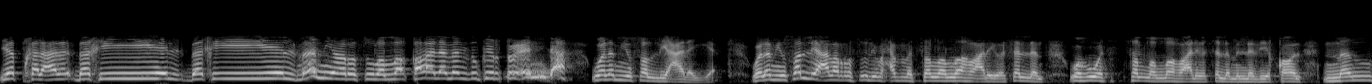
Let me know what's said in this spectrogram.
يبخل على بخيل بخيل. من يا رسول الله؟ قال من ذكرت عنده ولم يصلي علي. ولم يصلي على الرسول محمد صلى الله عليه وسلم. وهو صلى الله عليه وسلم الذي قال من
